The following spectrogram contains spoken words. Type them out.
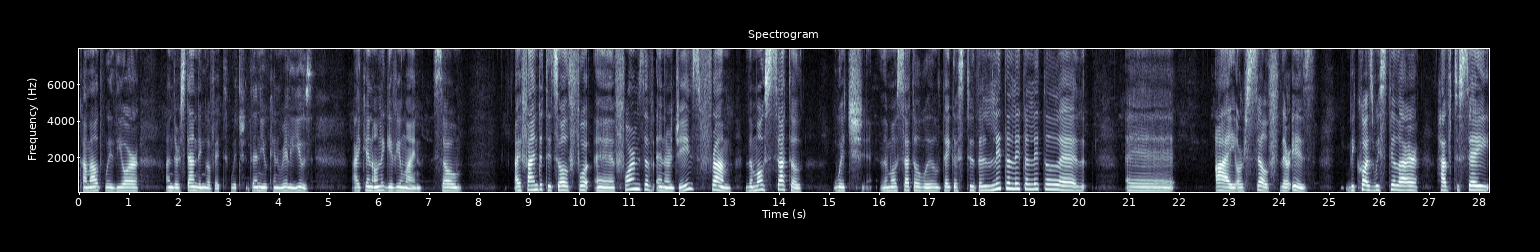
come out with your understanding of it, which then you can really use. I can only give you mine. So I find that it's all for, uh, forms of energies from the most subtle, which the most subtle will take us to the little, little, little uh, uh, I or self there is, because we still are have to say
